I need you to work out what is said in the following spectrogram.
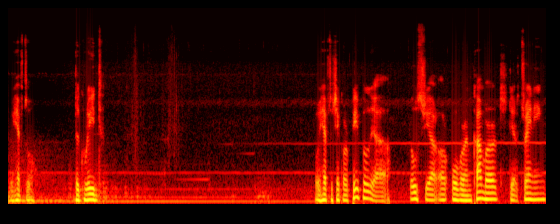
We have to... The grid We have to check our people, yeah. Those three are, over encumbered, they're training.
